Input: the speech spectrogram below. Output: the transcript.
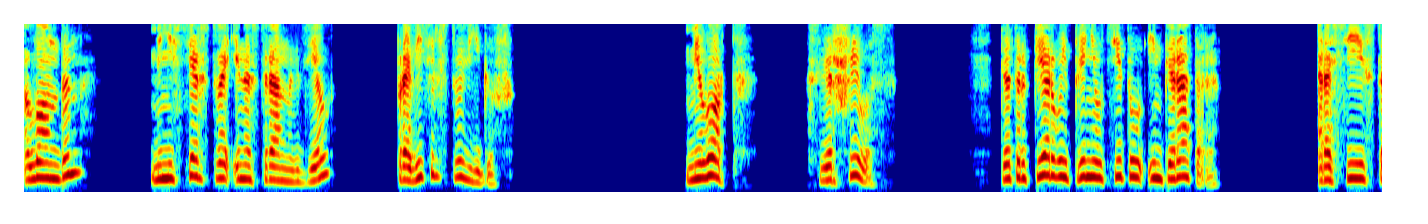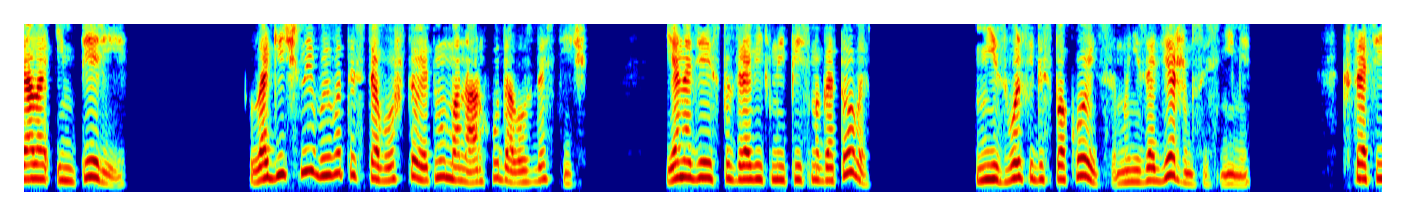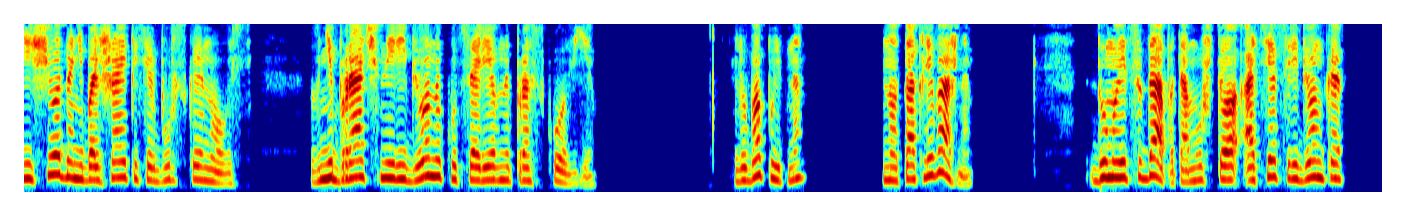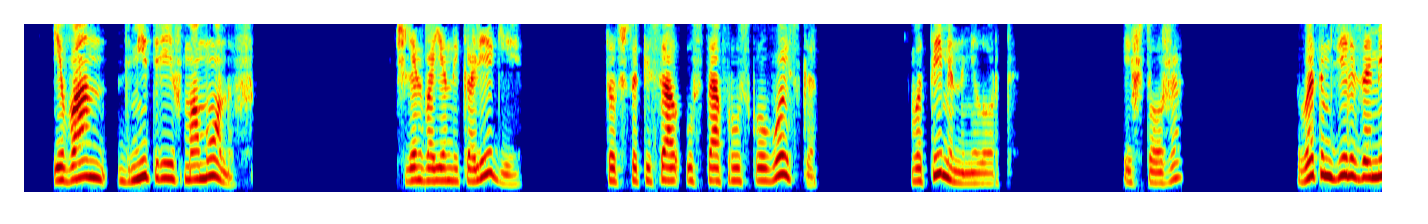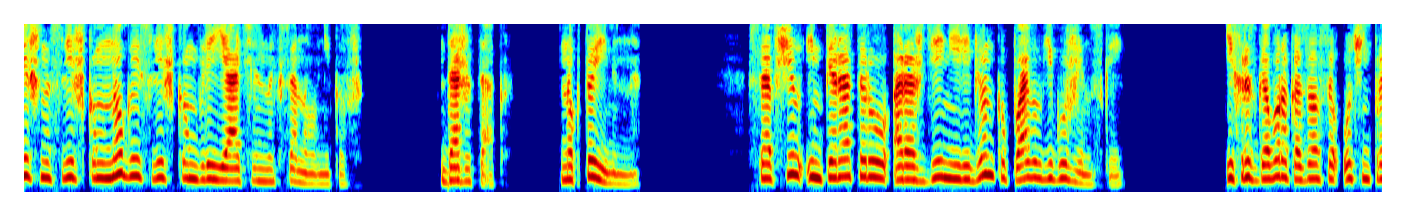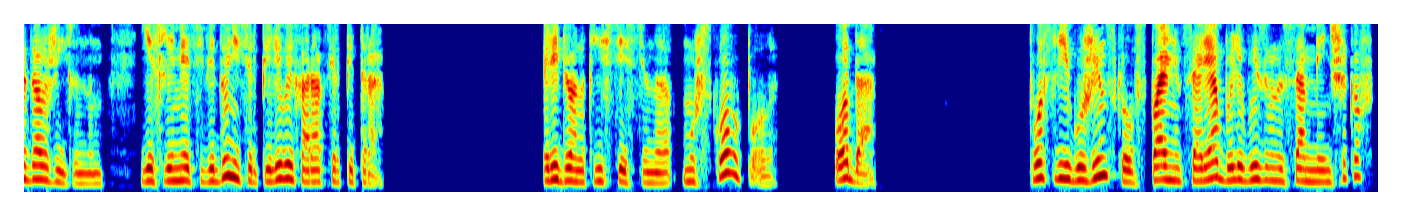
Лондон. Министерство иностранных дел. Правительство Вигов. Милорд, свершилось. Петр I принял титул императора. Россия стала империей. Логичный вывод из того, что этому монарху удалось достичь. Я надеюсь, поздравительные письма готовы. Не извольте беспокоиться, мы не задержимся с ними. Кстати, еще одна небольшая петербургская новость. Внебрачный ребенок у царевны Просковьи. Любопытно. Но так ли важно? Думается, да, потому что отец ребенка Иван Дмитриев Мамонов, член военной коллегии, тот, что писал устав русского войска. Вот именно, милорд. И что же? В этом деле замешано слишком много и слишком влиятельных сановников. Даже так. Но кто именно? Сообщил императору о рождении ребенка Павел Ягужинский. Их разговор оказался очень продолжительным, если иметь в виду нетерпеливый характер Петра. Ребенок, естественно, мужского пола. О да. После Ягужинского в спальню царя были вызваны сам Меньшиков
